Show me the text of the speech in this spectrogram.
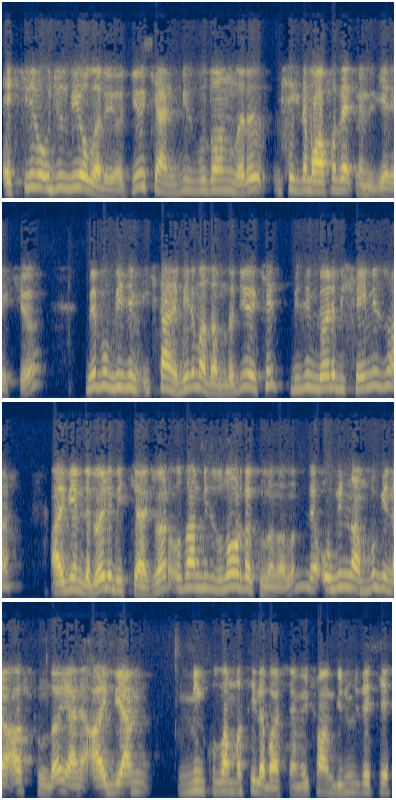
etkili ve ucuz bir yol arıyor. Diyor ki yani biz bu donanımları bir şekilde muhafaza etmemiz gerekiyor. Ve bu bizim iki tane bilim adamı da diyor ki bizim böyle bir şeyimiz var. IBM'de böyle bir ihtiyacı var. O zaman biz bunu orada kullanalım. Ve o günden bugüne aslında yani IBM'in kullanmasıyla başlayan ve şu an günümüzdeki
